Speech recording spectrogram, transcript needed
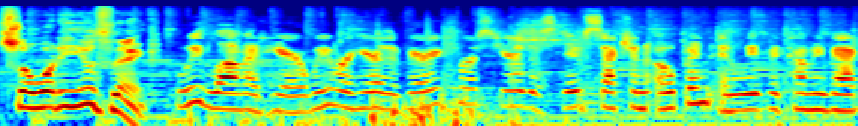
So, what do you think? We love it here. We were here the very first year this new section opened, and we've been coming back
